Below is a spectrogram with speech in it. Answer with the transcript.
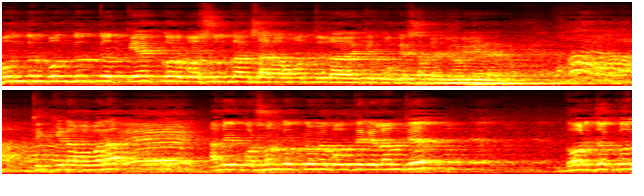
বন্ধুর বন্ধুত্ব ত্যাগ করব, সুলতান রহমতুল্লাহ রায়কে বুকের সাথে জড়িয়ে নেব। ঠিক কিনা, বাবারা? আমি প্রসঙ্গক্রমে বলতে গেলাম যে, ঘর যখন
